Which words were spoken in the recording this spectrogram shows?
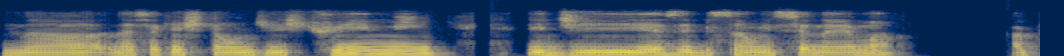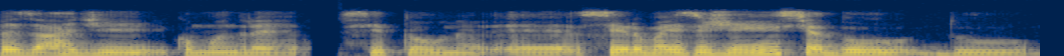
na, nessa questão de streaming e de exibição em cinema, apesar de, como o André citou, né, é, ser uma exigência do, do,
